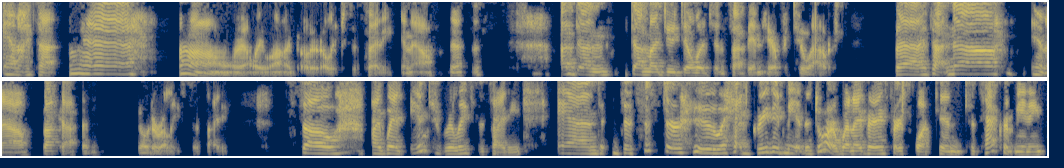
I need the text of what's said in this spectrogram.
And I thought, eh, I don't really want to go to Relief Society. You know, this is, I've done, done my due diligence. I've been here for two hours. But I thought, no, nah, you know, buck up and go to Relief Society. So I went into Relief Society, and the sister who had greeted me at the door when I very first walked into sacrament meeting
